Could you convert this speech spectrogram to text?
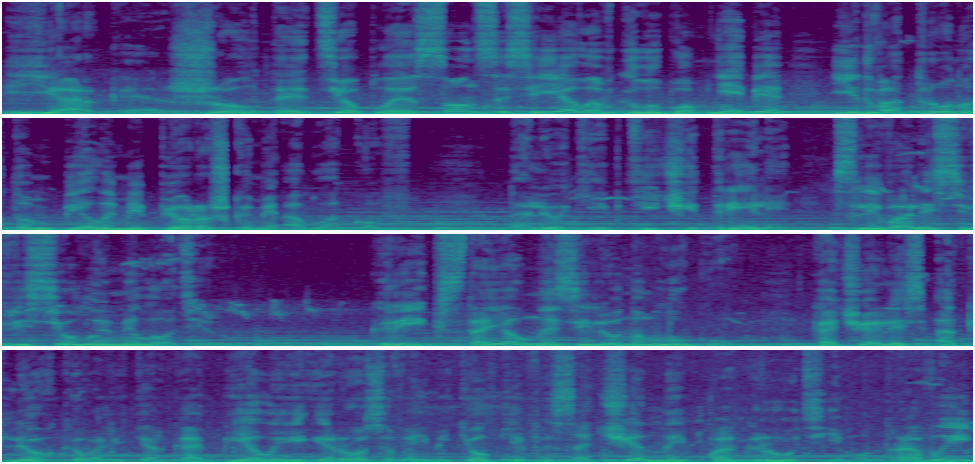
Яркое, желтое, теплое солнце сияло в голубом небе, едва тронутым белыми перышками облаков. Далекие птичьи трели сливались в веселую мелодию. Грик стоял на зеленом лугу. Качались от легкого ветерка белые и розовые метелки высоченной по грудь ему травы,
